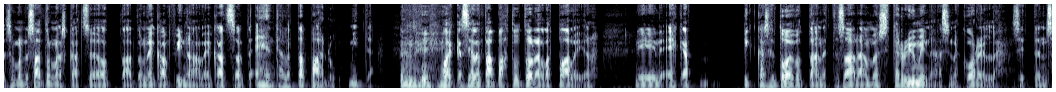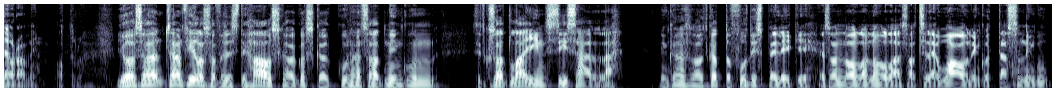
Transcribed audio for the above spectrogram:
semmoinen satunnaiskatsoja ottaa tuon ekan finaalin ja katsoo, että eihän täällä tapahdu mitään, niin. vaikka siellä tapahtuu todella paljon, niin ehkä pikkasen toivotaan, että saadaan myös sitä ryminää sinne korille sitten seuraaviin otteluihin. Joo, se on, se on filosofisesti hauskaa, koska kunhan sä oot niin kun, sit kun sä oot lajin sisällä, niin kyllä sä voit katsoa futispelikin ja se on 0-0 ja sä oot silleen, wow, niin kuin, tässä on niin kuin,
